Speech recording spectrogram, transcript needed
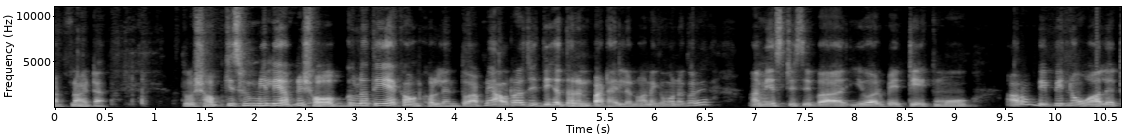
৮-৯ টা। তো সবকিছু মিলিয়ে আপনি সবগুলোতেই অ্যাকাউন্ট খুললেন। তো আপনি আলরাজি দিয়ে ধরেন পাঠাইলেন। অনেকে মনে করে আমি এসটিসি বা ইউআরপে, টেকমো আরও বিভিন্ন ওয়ালেট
